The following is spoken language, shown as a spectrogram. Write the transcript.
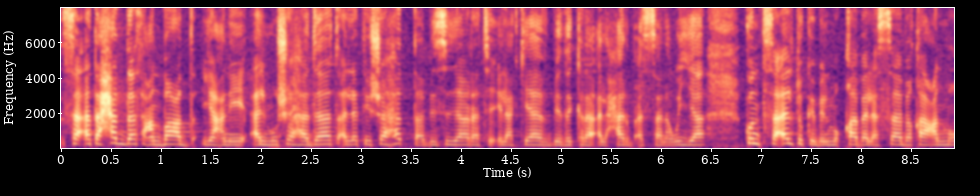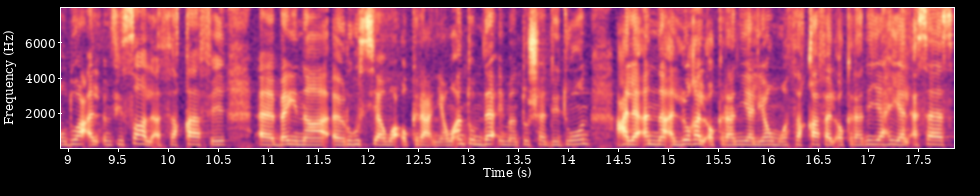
سأتحدث عن بعض يعني المشاهدات التي شاهدت بزيارتي إلى كييف بذكرى الحرب السنوية. كنت سألتك بالمقابلة السابقة عن موضوع الانفصال الثقافي آه، بين روسيا وأوكرانيا وأنتم دائما تشددون على أن اللغة الأوكرانية اليوم والثقافة الأوكرانية هي الأساس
